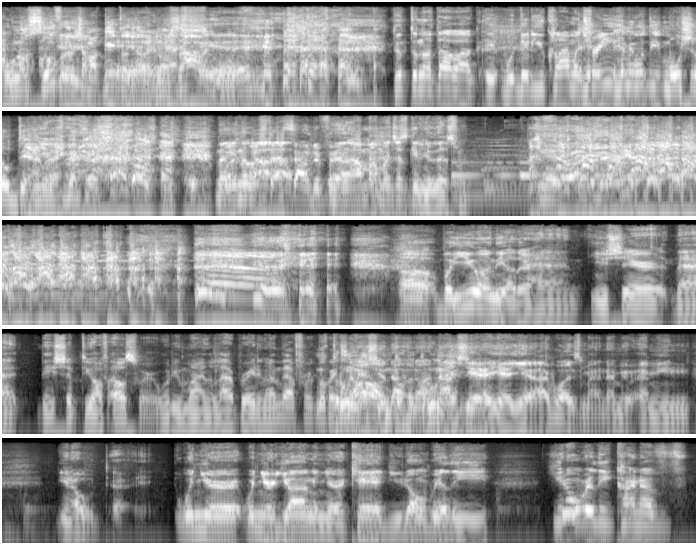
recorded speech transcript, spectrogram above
Uno sufre de chamaquito, ya, no sabe. tú, tú no estabas, did you climb a tree? hit me with the emotional damage. No, What- what's that sound effect? No, I'm, I'm gonna just give you this one. uh, but you, on the other hand, you share that they shipped you off elsewhere. Would you mind elaborating on that for No, quick tú eres un second? necio, entonces, tú eres un not- yeah, yeah, yeah. I was, man. I mean, I mean, you know, uh, when you're when you're young and you're a kid, you don't really, you don't really kind of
